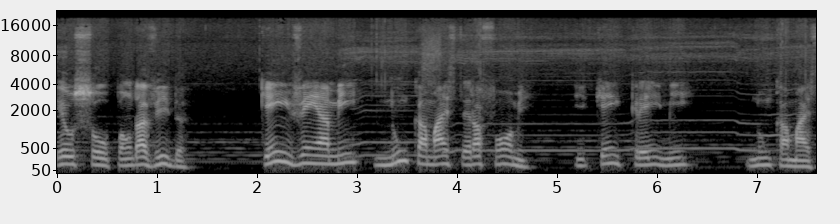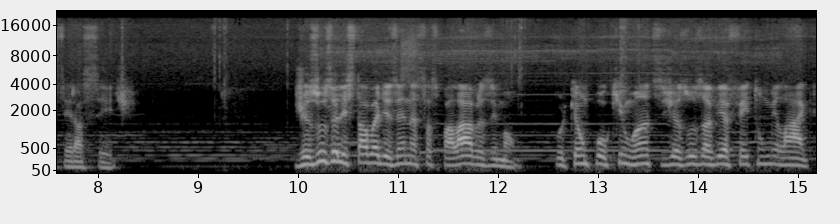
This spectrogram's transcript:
Eu sou o pão da vida. Quem vem a mim nunca mais terá fome, e quem crê em mim nunca mais terá sede. Jesus ele estava dizendo essas palavras, irmão, porque um pouquinho antes Jesus havia feito um milagre.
